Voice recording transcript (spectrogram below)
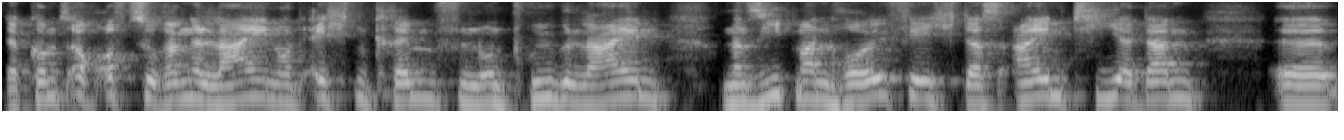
da kommt es auch oft zu Rangeleien und echten Krämpfen und Prügeleien. Und dann sieht man häufig, dass ein Tier dann, äh,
